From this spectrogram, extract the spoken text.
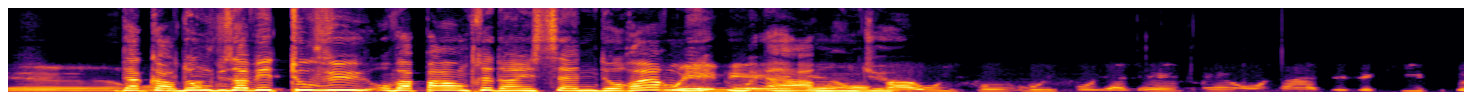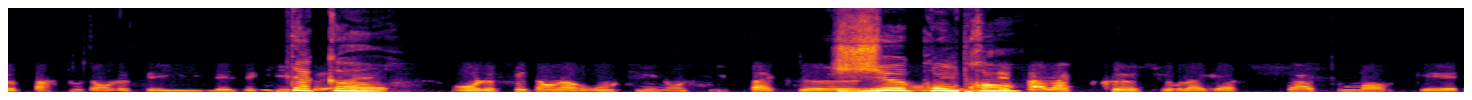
Euh, D'accord, donc vous avez tout vu. On va pas rentrer dans les scènes d'horreur, Oui, mais, ah mais mon on Dieu. va où il, faut, où il faut y aller, mais on a des équipes de partout dans le pays. Les équipes, D'accord. euh, on le fait dans la routine aussi, pas que. Je on est- comprends. On n'est pas là que sur la guerre. Chaque mort qui est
